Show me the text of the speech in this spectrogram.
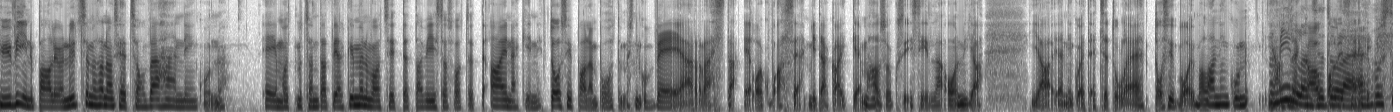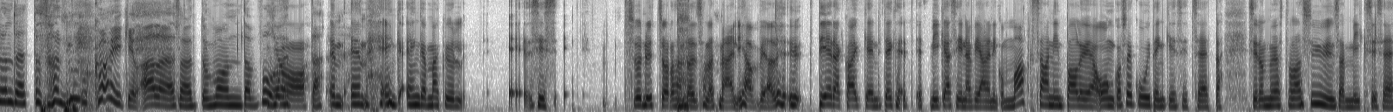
hyvin paljon. Nyt se mä sanoisin, että se on vähän niin kuin ei, mutta, mutta sanotaan, että vielä 10 vuotta sitten tai 15 vuotta sitten ainakin, niin tosi paljon puhuttu myös niin VRstä elokuvassa ja mitä kaikkea mahdollisuuksia sillä on ja, ja, ja niin kuin, että, että se tulee tosi voimalla niin kuin no milloin se tulee? Musta tuntuu, että se on niin kuin kaikilla aloilla sanottu monta vuotta. Joo, en, en, enkä, enkä mä kyllä, siis nyt suoraan täytyy sanoa, että mä en ihan vielä tiedä kaikkea, niin että, että mikä siinä vielä niin maksaa niin paljon ja onko se kuitenkin sitten se, että siinä on myös tavallaan syynsä, miksi se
